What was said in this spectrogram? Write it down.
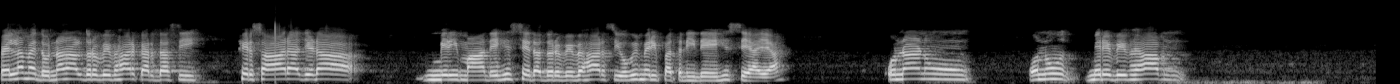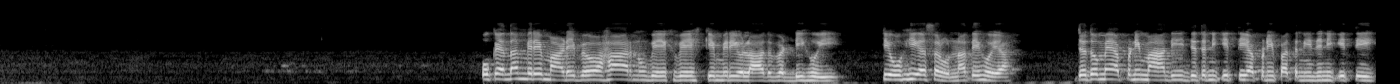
ਪਹਿਲਾਂ ਮੈਂ ਦੋਨਾਂ ਨਾਲ ਦੁਰਵਿਵਹਾਰ ਕਰਦਾ ਸੀ, ਫਿਰ ਸਾਰਾ ਜਿਹੜਾ ਮੇਰੀ ਮਾਂ ਦੇ ਹਿੱਸੇ ਦਾ ਦੁਰਵਿਵਹਾਰ ਸੀ, ਉਹ ਵੀ ਮੇਰੀ ਪਤਨੀ ਦੇ ਹਿੱਸੇ ਆਇਆ। ਉਹਨਾਂ ਨੂੰ, ਉਹਨੂੰ ਮੇਰੇ ਵਿਵਹਾਰ ਉਹ ਕਹਿੰਦਾ, ਮੇਰੇ ਮਾੜੇ ਵਿਵਹਾਰ ਨੂੰ ਵੇਖ-ਵੇਖ ਕੇ ਮੇਰੀ ਔਲਾਦ ਵੱਡੀ ਹੋਈ ਤੇ ਉਹੀ ਅਸਰ ਉਹਨਾਂ ਤੇ ਹੋਇਆ। ਜਦੋਂ ਮੈਂ ਆਪਣੀ ਮਾਂ ਦੀ ਇੱਜ਼ਤ ਨਹੀਂ ਕੀਤੀ, ਆਪਣੀ ਪਤਨੀ ਦੀ ਨਹੀਂ ਕੀਤੀ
